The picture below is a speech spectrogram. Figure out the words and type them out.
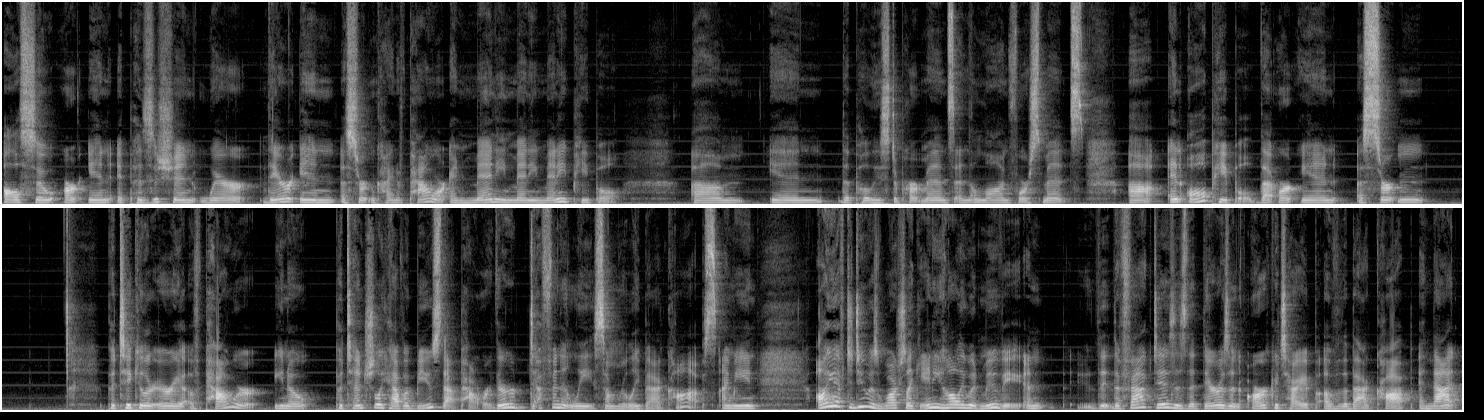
also are in a position where they're in a certain kind of power, and many, many, many people um, in the police departments and the law enforcements, uh, and all people that are in a certain particular area of power, you know, potentially have abused that power. There are definitely some really bad cops. I mean, all you have to do is watch like any Hollywood movie. And the, the fact is is that there is an archetype of the bad cop and that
